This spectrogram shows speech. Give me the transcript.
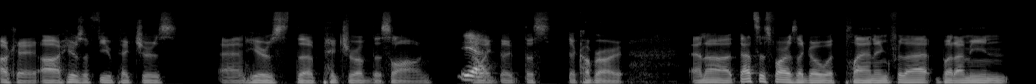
okay, uh here's a few pictures and here's the picture of the song. I Yeah. like the the the cover art. And uh that's as far as I go with planning for that, but I mean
